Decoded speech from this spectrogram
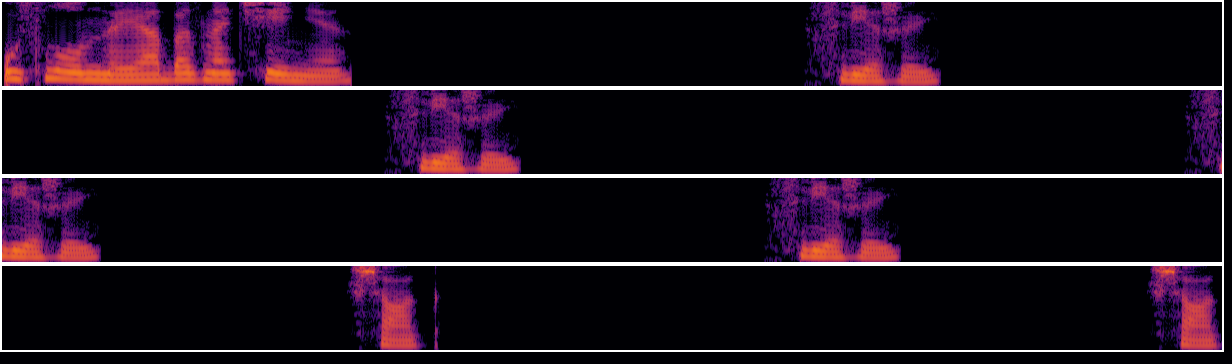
Условное обозначение. Свежий. Свежий. Свежий. Свежий. шаг шаг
